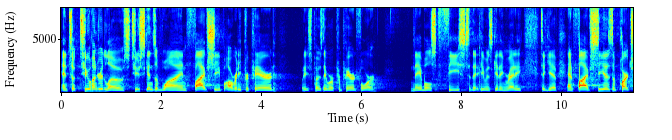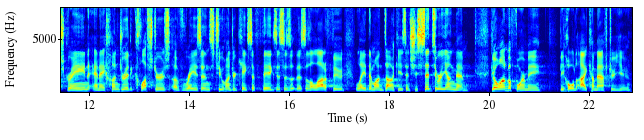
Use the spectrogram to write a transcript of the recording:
and took 200 loaves, two skins of wine, five sheep already prepared. What do you suppose they were prepared for? Nabal's feast that he was getting ready to give, and five seahs of parched grain, and a hundred clusters of raisins, 200 cakes of figs. This is, this is a lot of food. Laid them on donkeys. And she said to her young men, Go on before me. Behold, I come after you.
